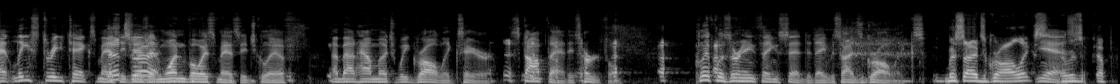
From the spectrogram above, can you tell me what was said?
At least three text messages right. and one voice message, Cliff, about how much we Grawlix here. Stop that. It's hurtful. Cliff, was there anything said today besides Grawlix? Besides Grawlix, Yes. there was a couple,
